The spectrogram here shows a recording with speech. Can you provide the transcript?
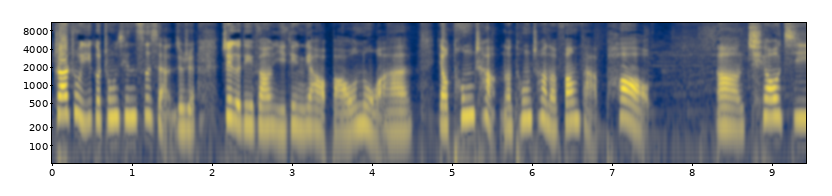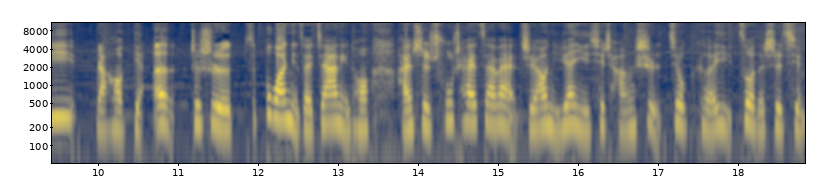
抓住一个中心思想，就是这个地方一定要保暖，要通畅。那通畅的方法，泡，啊，敲击。然后点摁，这是不管你在家里头还是出差在外，只要你愿意去尝试，就可以做的事情。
